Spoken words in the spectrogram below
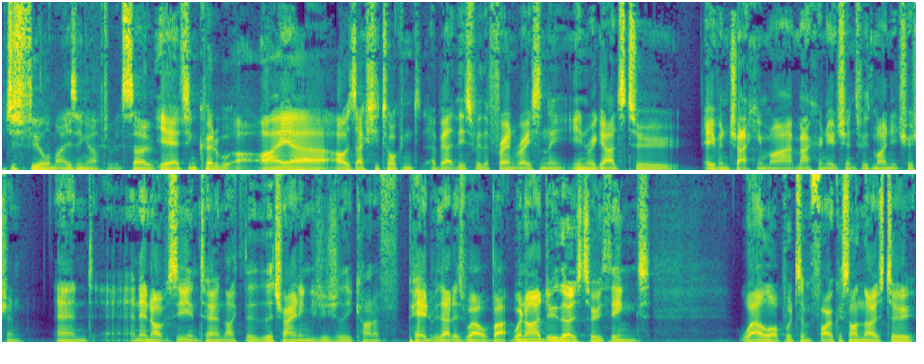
I just feel amazing afterwards. So Yeah, it's incredible. I uh, I was actually talking about this with a friend recently in regards to even tracking my macronutrients with my nutrition, and and then obviously in turn like the the training is usually kind of paired with that as well. But when I do those two things well, or put some focus on those two,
